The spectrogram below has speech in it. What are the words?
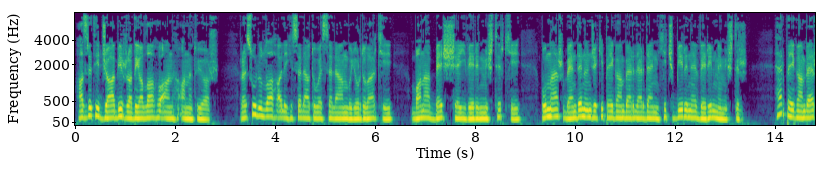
Hazreti Cabir radıyallahu anh anlatıyor. Resulullah aleyhissalatu vesselam buyurdular ki, bana beş şey verilmiştir ki, bunlar benden önceki peygamberlerden hiçbirine verilmemiştir. Her peygamber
